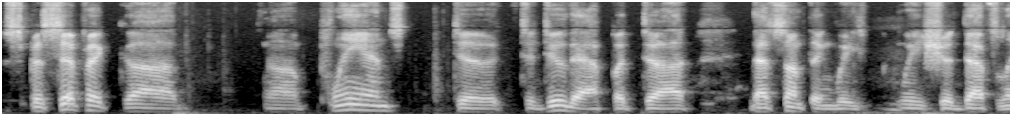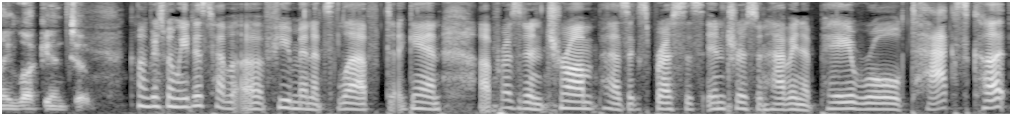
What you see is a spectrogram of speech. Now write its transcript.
specific uh, uh, plans to to do that, but uh, that's something we we should definitely look into. Congressman, we just have a, few minutes left. Again, uh, President Trump has expressed this interest in having a payroll tax cut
